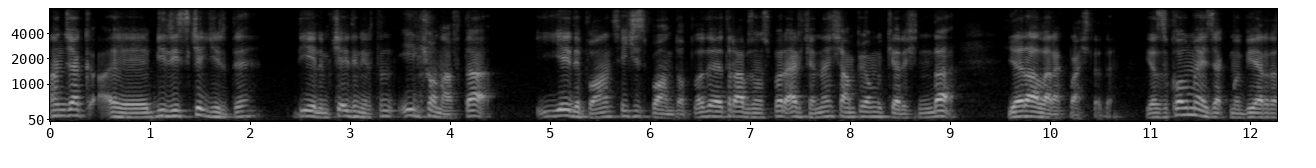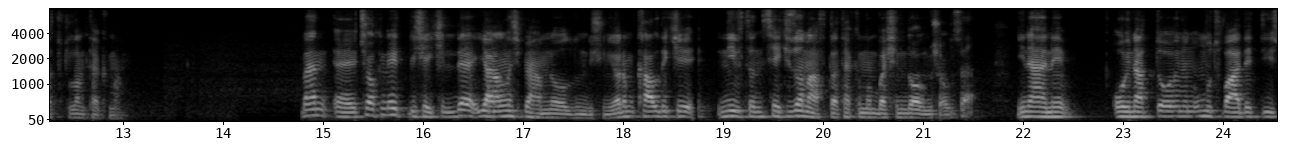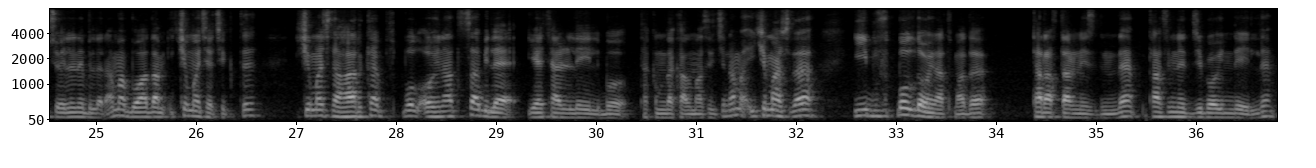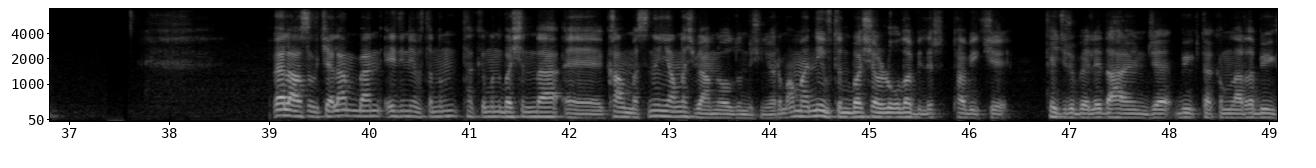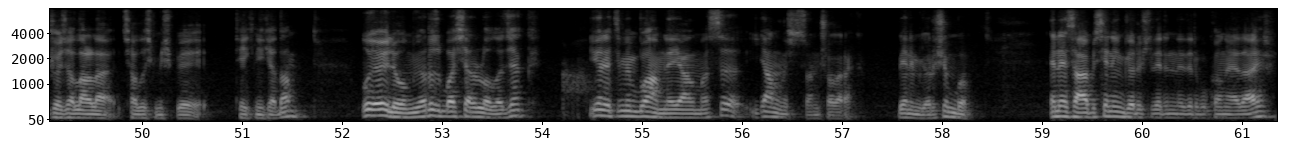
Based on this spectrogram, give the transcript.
Ancak e, bir riske girdi. Diyelim ki Edinburgh'ın ilk 10 hafta 7 puan, 8 puan topladı ve Trabzonspor erkenden şampiyonluk yarışında yara alarak başladı. Yazık olmayacak mı bir arada tutulan takıma? Ben e, çok net bir şekilde yanlış bir hamle olduğunu düşünüyorum. Kaldı ki Newton 8-10 hafta takımın başında olmuş olsa yine hani oynattığı oyunun umut vaat ettiği söylenebilir ama bu adam iki maça çıktı. İki maçta harika futbol oynatsa bile yeterli değil bu takımda kalması için ama iki maçta iyi bir futbol da oynatmadı taraftarın izninde. Tatmin edici bir oyun değildi. Velhasıl kelam ben Eddie Newton'un takımın başında e, kalmasının yanlış bir hamle olduğunu düşünüyorum. Ama Newton başarılı olabilir. Tabii ki tecrübeli daha önce büyük takımlarda büyük hocalarla çalışmış bir teknik adam. Bu öyle umuyoruz başarılı olacak. Yönetimin bu hamleyi alması yanlış sonuç olarak. Benim görüşüm bu. Enes abi senin görüşlerin nedir bu konuya dair?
